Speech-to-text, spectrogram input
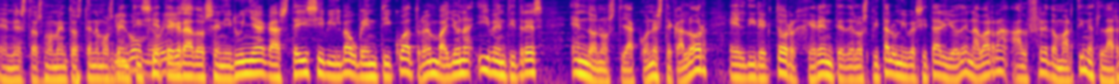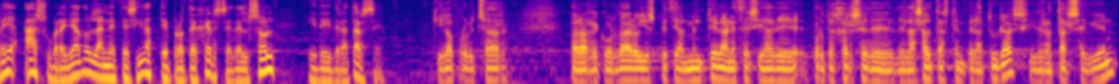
En estos momentos tenemos 27 grados en Iruña, Gasteiz y Bilbao, 24 en Bayona y 23 en Donostia. Con este calor, el director gerente del Hospital Universitario de Navarra, Alfredo Martínez Larrea, ha subrayado la necesidad de protegerse del sol y de hidratarse. Quiero aprovechar para recordar hoy especialmente la necesidad de protegerse de, las altas temperaturas, hidratarse bien.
